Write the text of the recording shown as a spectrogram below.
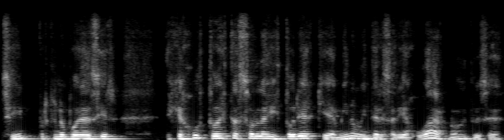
¿sí? Porque uno puede decir, es que justo estas son las historias que a mí no me interesaría jugar, ¿no? Entonces,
